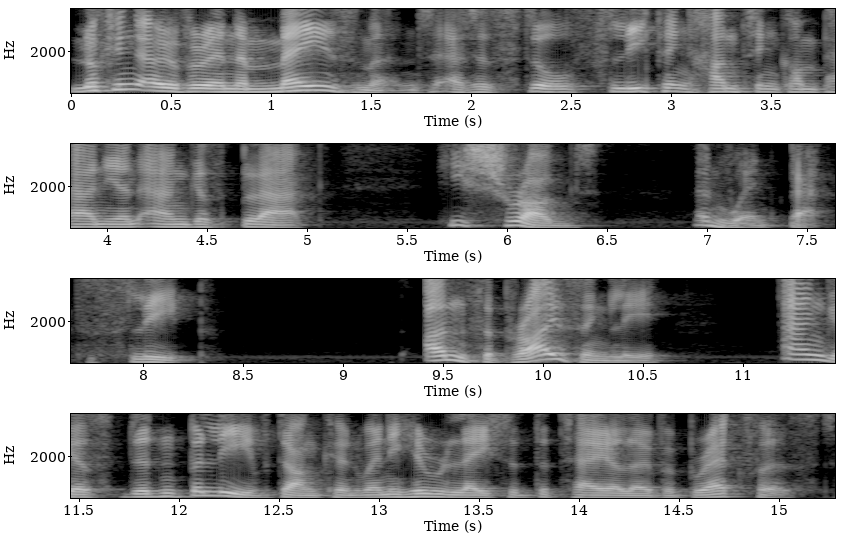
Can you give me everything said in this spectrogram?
Looking over in amazement at his still sleeping hunting companion Angus Black, he shrugged and went back to sleep. Unsurprisingly, Angus didn't believe Duncan when he related the tale over breakfast.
